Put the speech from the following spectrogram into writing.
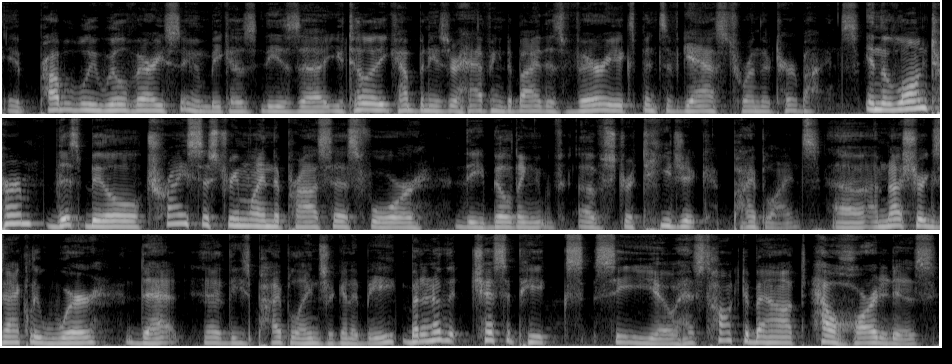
it probably will very soon because these uh, utility companies are having to buy this very expensive gas to run their turbines. In the long term, this bill tries to streamline the process for the building of strategic pipelines. Uh, I'm not sure exactly where that uh, these pipelines are going to be, but I know that Chesapeake's CEO has talked about how hard it is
